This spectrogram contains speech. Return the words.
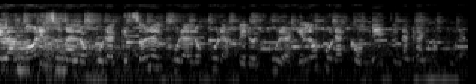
El amor es una locura que solo el cura lo cura, pero el cura que lo cura comete una gran locura.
